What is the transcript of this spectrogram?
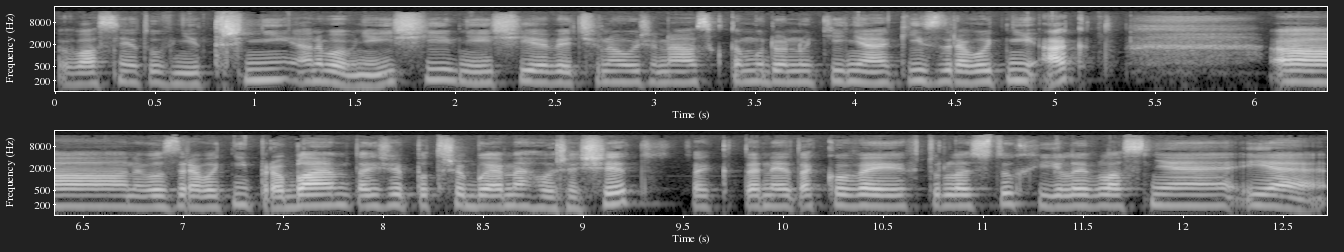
vlastně tu vnitřní, anebo vnější. Vnější je většinou, že nás k tomu donutí nějaký zdravotní akt uh, nebo zdravotní problém, takže potřebujeme ho řešit. Tak ten je takový v tuhle tu chvíli vlastně je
